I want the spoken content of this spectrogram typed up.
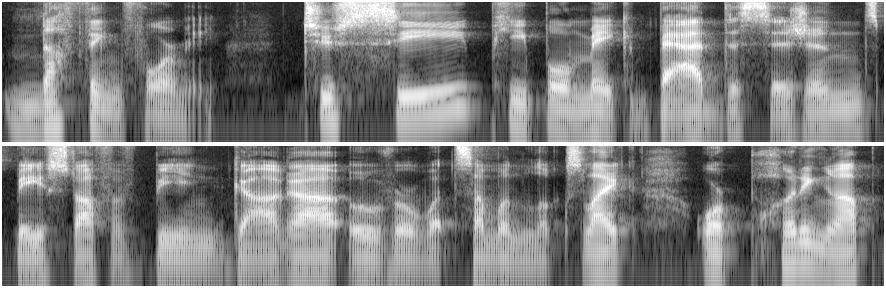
nothing for me to see people make bad decisions based off of being gaga over what someone looks like or putting up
